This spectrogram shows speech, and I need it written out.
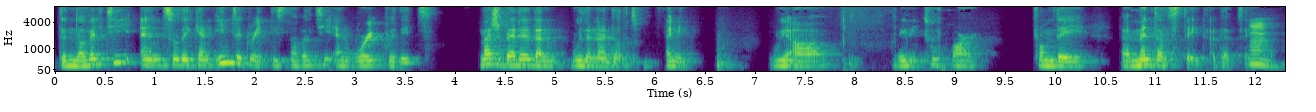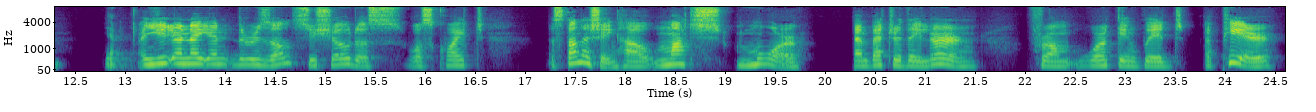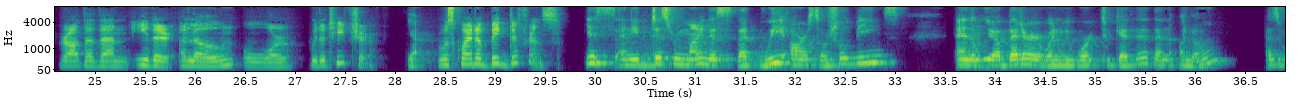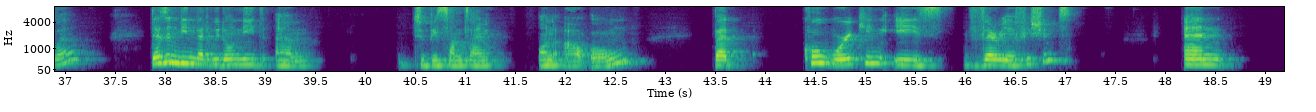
the novelty. And so they can integrate this novelty and work with it much better than with an adult. I mean, we are maybe too far from the uh, mental state at that time. Mm. Yeah, and you and, I, and the results you showed us was quite astonishing. How much more and better they learn from working with a peer rather than either alone or with a teacher. Yeah, it was quite a big difference. Yes, and it just reminds us that we are social beings and we are better when we work together than alone as well. Doesn't mean that we don't need um, to be sometime on our own but co-working is very efficient. And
